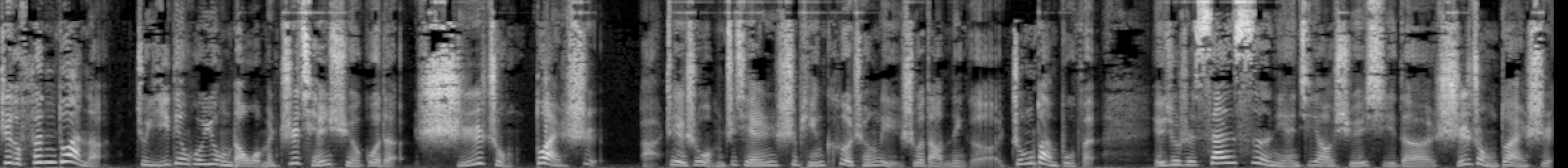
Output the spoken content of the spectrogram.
这个分段呢，就一定会用到我们之前学过的十种段式。啊，这也是我们之前视频课程里说到的那个中段部分，也就是三四年级要学习的十种段式。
